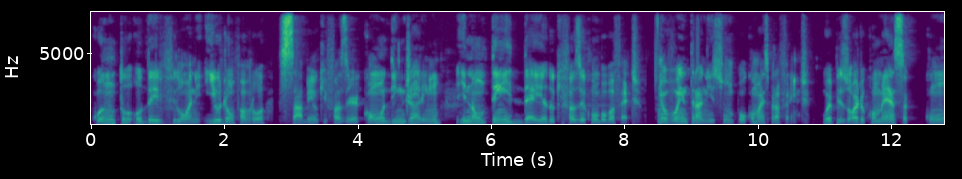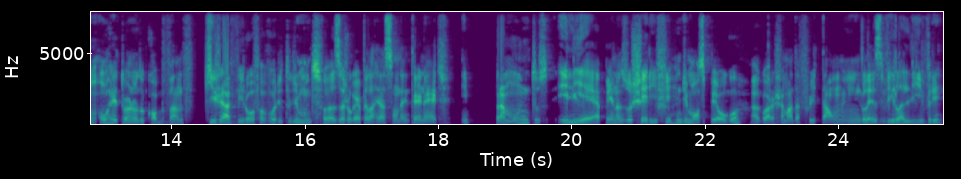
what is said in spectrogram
quanto o Dave Filoni e o John Favreau sabem o que fazer com o Din Djarin e não têm ideia do que fazer com o Boba Fett. Eu vou entrar nisso um pouco mais para frente. O episódio começa com o retorno do Cobb Vanth, que já virou favorito de muitos fãs a jogar pela reação da internet, e para muitos, ele é apenas o xerife de Mos Pelgo, agora chamada Freetown, em inglês Vila Livre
